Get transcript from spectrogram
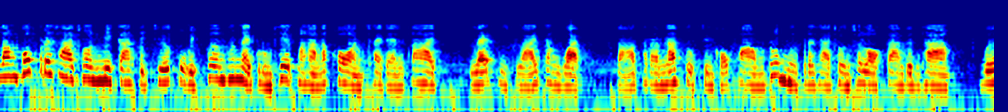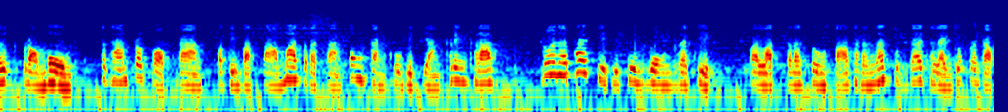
หลังพบประชาชนมีการติดเชื้อโควิดเพิ่มทั้งในกรุงเทพมหานคร ชายแดนใต้ และอีกหลายจังหวัด สาธารณสุขจึงขอความร่วมมือประชาชนชะลอการเดินทาง Work from home สถานประกอบการปฏิบัติตามมาตรการป้องกันโควิดอย่างเคร่งครัด โดยนายแพทย์เกียรติภูมิวงศ์ระจิตปลัดกระทรวงสาธารณสุขได้แถลงยกระดับ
